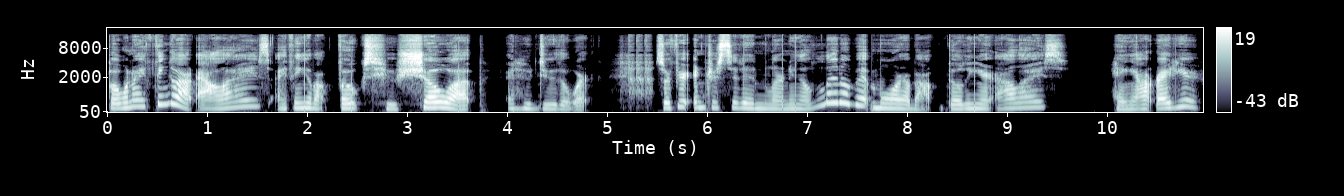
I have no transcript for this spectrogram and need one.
But when I think about allies, I think about folks who show up and who do the work. So if you're interested in learning a little bit more about building your allies, hang out right here.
